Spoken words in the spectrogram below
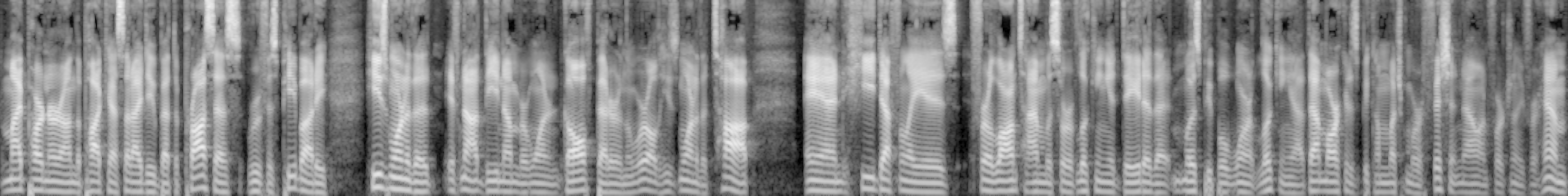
my partner on the podcast that I do, Bet the Process, Rufus Peabody, he's one of the, if not the number one golf better in the world. He's one of the top. And he definitely is, for a long time, was sort of looking at data that most people weren't looking at. That market has become much more efficient now, unfortunately for him.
